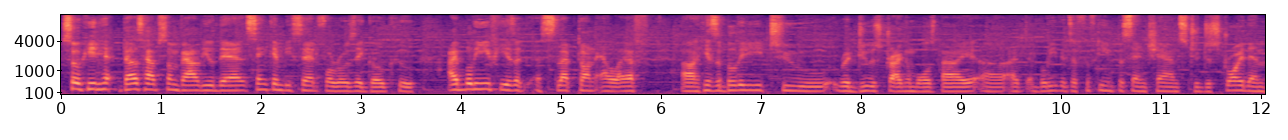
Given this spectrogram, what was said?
So he does have some value there. Same can be said for Rose Goku. I believe he is a, a slept on LF. Uh, his ability to reduce Dragon Balls by, uh, I, I, believe it's a 15% chance to destroy them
